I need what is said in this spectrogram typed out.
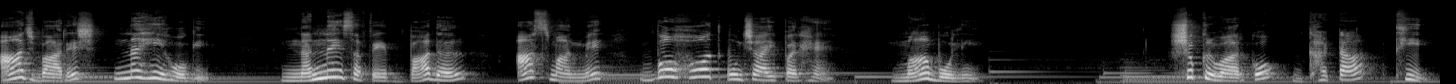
आज बारिश नहीं होगी। नन्हे सफ़ेद बादल आसमान में बहुत ऊंचाई पर हैं। माँ बोली। शुक्रवार को घटा थी।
